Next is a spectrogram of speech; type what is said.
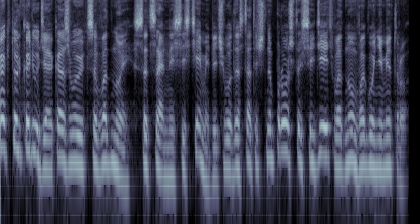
Как только люди оказываются в одной социальной системе, для чего достаточно просто сидеть в одном вагоне метро,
